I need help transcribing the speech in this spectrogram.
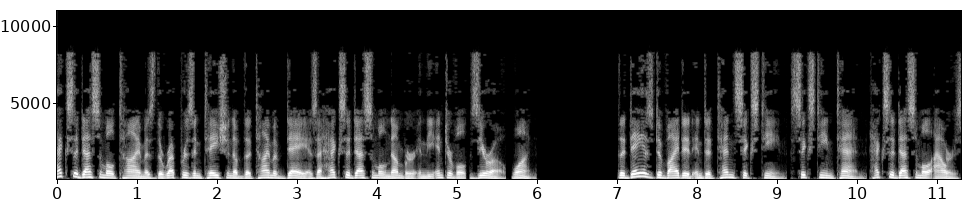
Hexadecimal time is the representation of the time of day as a hexadecimal number in the interval 0, 1. The day is divided into 1016 1610 hexadecimal hours,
